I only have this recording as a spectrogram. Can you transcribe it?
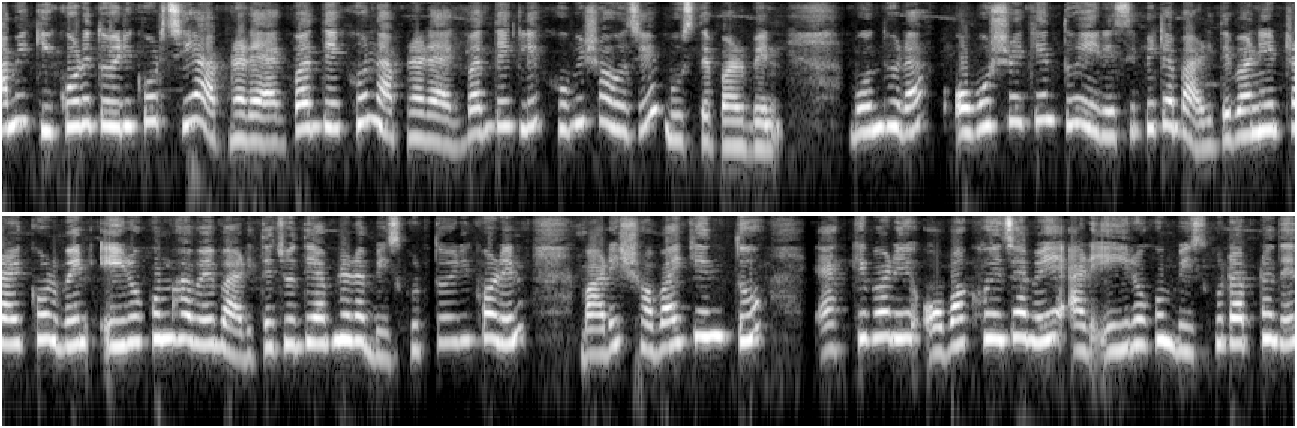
আমি কি করে তৈরি করছি আপনারা একবার দেখুন, আপনারা একবার দেখলে খুবই সহজে বুঝতে পারবেন। বন্ধুরা, অবশ্যই কিন্তু এই রেসিপিটা বাড়িতে বানিয়ে ট্রাই করবেন। এইরকমভাবে বাড়িতে যদি আপনারা বিস্কুট তৈরি করেন, বাড়ির সবাই কিন্তু একেবারে অবাক হয়ে যাবে। আর এই রকম বিস্কুট আপনাদের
